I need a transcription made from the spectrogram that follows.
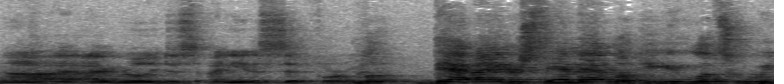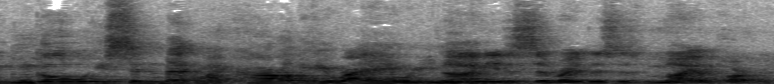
No, I, I really just I need to sit for a minute. Look, Dad, I understand that. Look, you, let's we can go. You sit in the back of my car. I'll give you a ride anywhere you need. No, I need. to sit right. This is my apartment.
